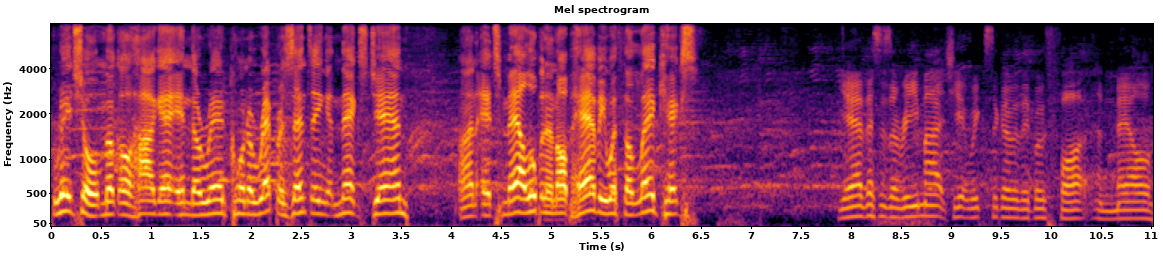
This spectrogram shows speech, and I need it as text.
Rachel McIlhagga in the red corner representing Next Gen. And it's Mel opening up heavy with the leg kicks. Yeah, this is a rematch. Eight weeks ago they both fought and Mel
